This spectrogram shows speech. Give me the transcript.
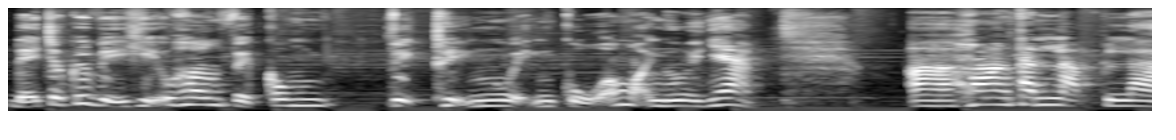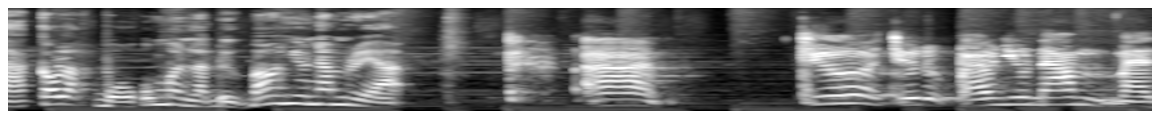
để cho quý vị hiểu hơn về công việc thiện nguyện của mọi người nha. À, hoàng thành lập là câu lạc bộ của mình là được bao nhiêu năm rồi ạ? À chưa chưa được bao nhiêu năm mà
